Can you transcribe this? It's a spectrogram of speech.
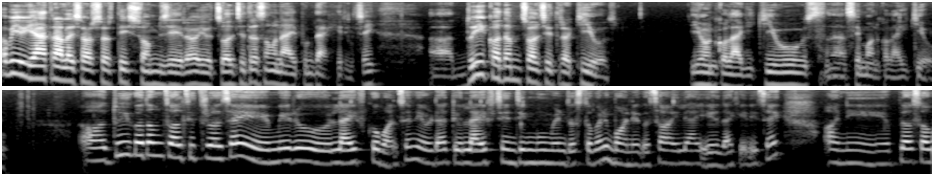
अब यो यात्रालाई सरस्वती सम्झेर यो चलचित्रसम्म आइपुग्दाखेरि चाहिँ दुई कदम चलचित्र के हो? यौनको लागि के हो? सिमनको लागि के हो? दुई कदम चलचित्र चाहिँ मेरो लाइफको भन्छ नि एउटा त्यो लाइफ चेन्जिङ मुमेन्ट जस्तो पनि बनेको छ अहिले हेर्दाखेरि चाहिँ। अनि प्लस अब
